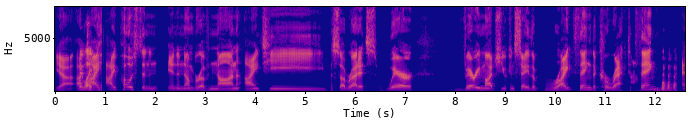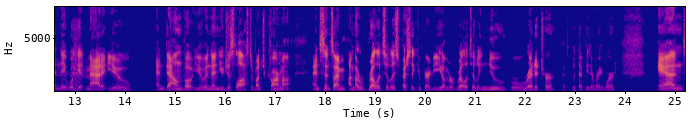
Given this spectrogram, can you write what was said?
yeah. I, like I, I post in in a number of non IT subreddits where very much you can say the right thing, the correct thing, and they will get mad at you and downvote you, and then you just lost a bunch of karma. And since I'm I'm a relatively, especially compared to you, I'm a relatively new redditor. Would that be the right word? And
